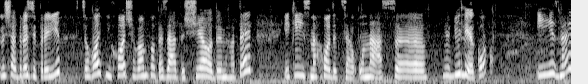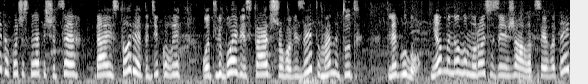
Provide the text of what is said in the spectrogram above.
Ну що, друзі, привіт! Сьогодні хочу вам показати ще один готель, який знаходиться у нас е, в Біліку. І знаєте, хочу сказати, що це та історія тоді, коли от любові з першого візиту у мене тут не було. Я в минулому році заїжджала в цей готель.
